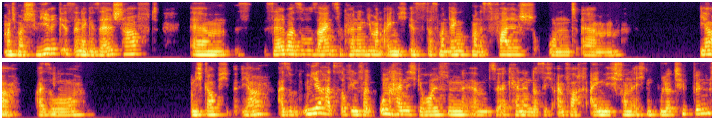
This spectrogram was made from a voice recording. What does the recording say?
manchmal schwierig ist in der Gesellschaft, ähm, selber so sein zu können, wie man eigentlich ist, dass man denkt, man ist falsch und ähm, ja, also Ja. und ich glaube, ja, also mir hat es auf jeden Fall unheimlich geholfen, ähm, zu erkennen, dass ich einfach eigentlich schon echt ein cooler Typ bin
